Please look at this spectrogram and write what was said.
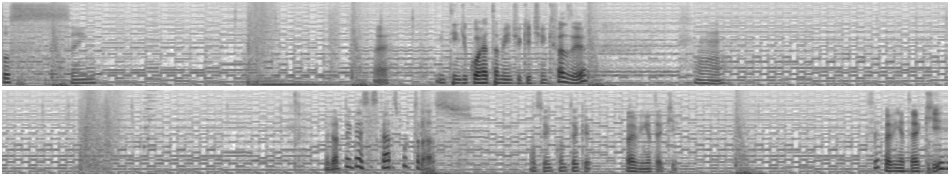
tô sem... Entendi corretamente o que tinha que fazer. Hum. Melhor pegar esses caras por trás. Não sei quanto é que vai vir até aqui. Você vai vir até aqui.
